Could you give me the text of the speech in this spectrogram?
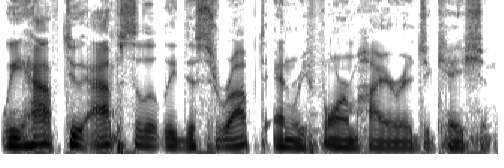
We have to absolutely disrupt and reform higher education.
